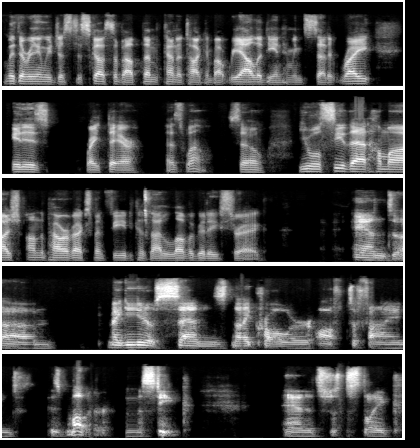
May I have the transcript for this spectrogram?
With everything we just discussed about them kind of talking about reality and having to set it right. It is right there as well. So you will see that homage on the Power of X Men feed because I love a good Easter egg. And um, Magneto sends Nightcrawler off to find his mother, Mystique. And it's just like,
